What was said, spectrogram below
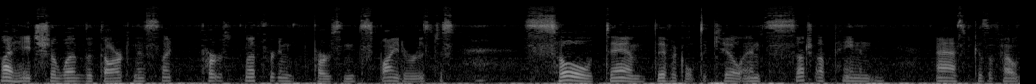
I hate Shaled the Darkness. That, pers that friggin' person, Spider, is just so damn difficult to kill and such a pain in the ass because of how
